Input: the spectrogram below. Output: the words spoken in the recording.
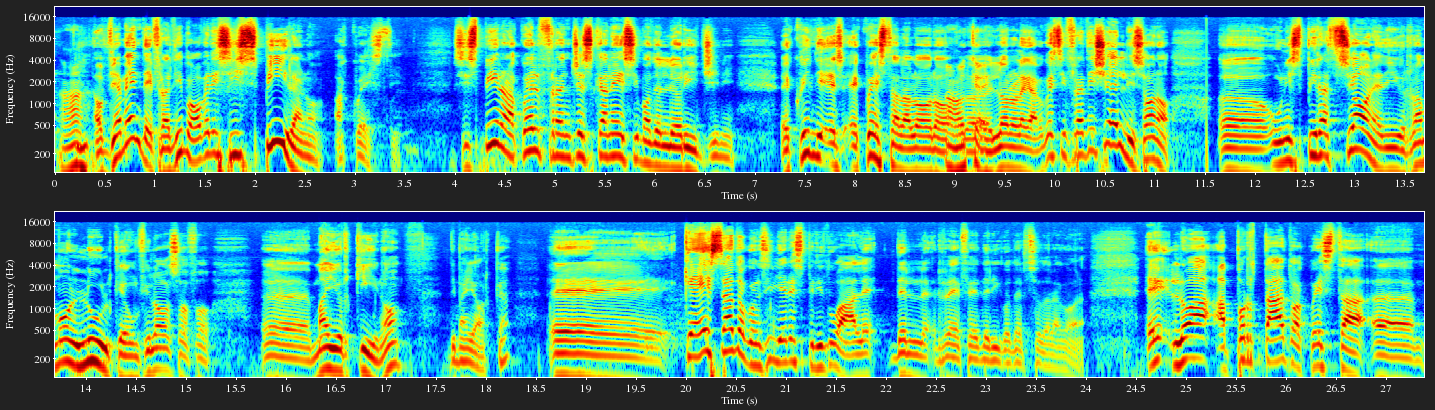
ovviamente i frati poveri si ispirano a questi si ispirano a quel francescanesimo delle origini E quindi è, è questo la loro- Ah, ok. il loro legame. Questi fraticelli sono un'ispirazione di Ramon Lull, che è un filosofo maiorchino di Maiorca, eh, che è stato consigliere spirituale del re Federico III d'Aragona e lo ha ha portato a questa eh,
